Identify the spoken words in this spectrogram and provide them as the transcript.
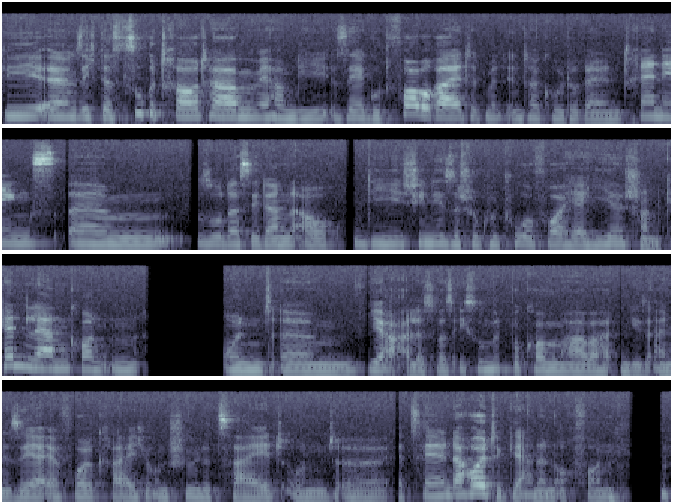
die äh, sich das zugetraut haben. Wir haben die sehr gut vorbereitet mit interkulturellen Trainings, ähm, so dass sie dann auch die chinesische Kultur vorher hier schon kennenlernen konnten. Und ähm, ja, alles, was ich so mitbekommen habe, hatten die eine sehr erfolgreiche und schöne Zeit und äh, erzählen da heute gerne noch von.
